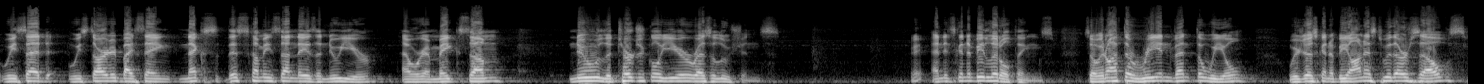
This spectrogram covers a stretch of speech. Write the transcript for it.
We said we started by saying next this coming Sunday is a new year and we're going to make some new liturgical year resolutions. Okay? And it's going to be little things. So we don't have to reinvent the wheel. We're just going to be honest with ourselves.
